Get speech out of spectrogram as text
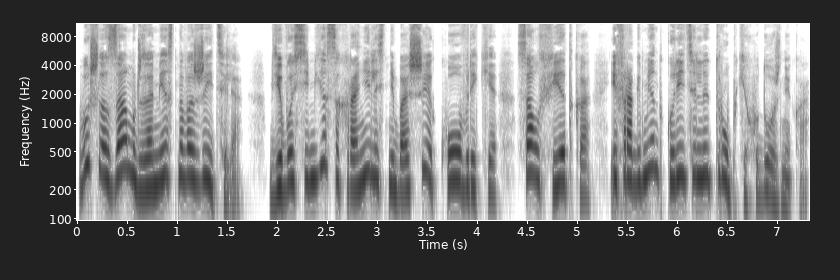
вышла замуж за местного жителя. В его семье сохранились небольшие коврики, салфетка и фрагмент курительной трубки художника.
